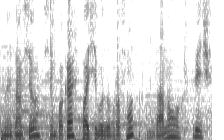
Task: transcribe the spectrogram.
На этом все. Всем пока. Спасибо за просмотр. До новых встреч.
